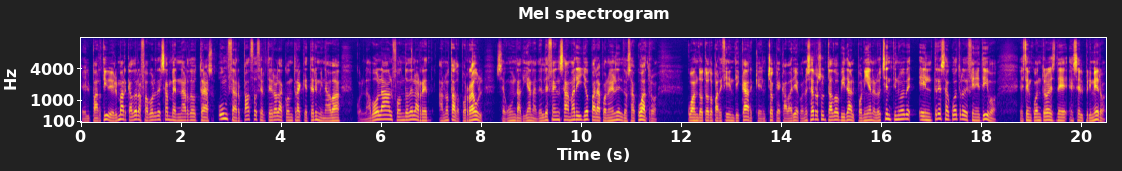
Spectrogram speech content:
el partido y el marcador a favor de San Bernardo tras un zarpazo certero a la contra que terminaba con la bola al fondo de la red anotado por Raúl, segunda diana del defensa amarillo para ponerle el 2 a 4. Cuando todo parecía indicar que el choque acabaría con ese resultado, Vidal ponía en el 89 el 3 a 4 definitivo. Este encuentro es, el primero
